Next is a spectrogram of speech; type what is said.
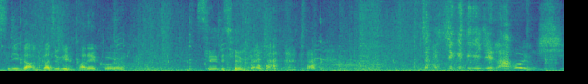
스니드 안 까주길 바랄걸. 스니드 제발. 자식이 되지라고 이씨.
